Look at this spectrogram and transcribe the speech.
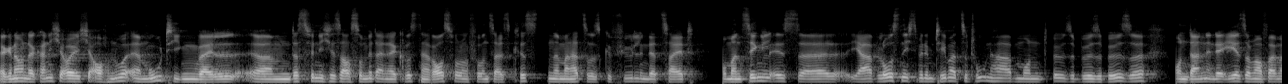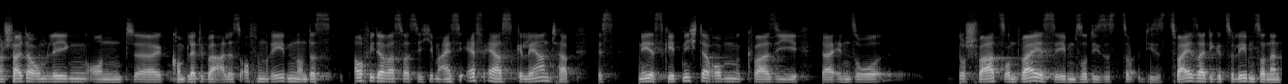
Ja, genau, und da kann ich euch auch nur ermutigen, weil ähm, das finde ich ist auch so mit einer der größten Herausforderungen für uns als Christen. Man hat so das Gefühl in der Zeit, wo man Single ist, äh, ja, bloß nichts mit dem Thema zu tun haben und böse, böse, böse. Und dann in der Ehe soll man auf einmal einen Schalter umlegen und äh, komplett über alles offen reden. Und das ist auch wieder was, was ich im ICF erst gelernt habe. Ist, nee, es geht nicht darum, quasi da in so, so schwarz und weiß eben so dieses, dieses Zweiseitige zu leben, sondern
